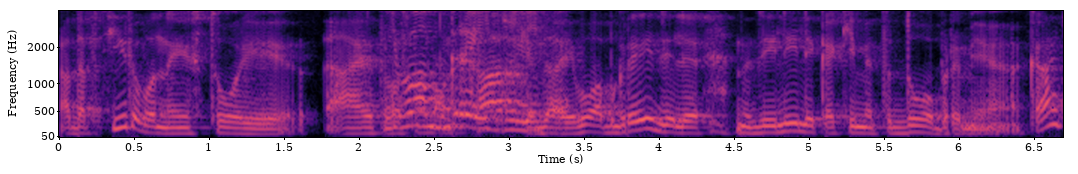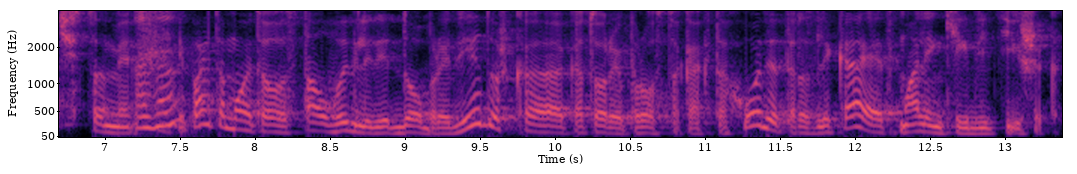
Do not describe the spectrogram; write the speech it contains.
адаптированной истории, а это его в основном апгрейдили. сказки, да, его апгрейдили, наделили какими-то добрыми качествами. Угу. И поэтому это стал выглядеть добрый дедушка, который просто как-то ходит, развлекает маленьких детишек.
